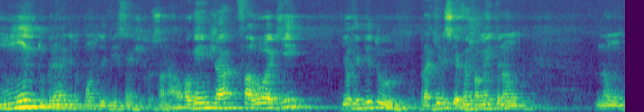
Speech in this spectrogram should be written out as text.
muito grande do ponto de vista institucional. Alguém já falou aqui, e eu repito para aqueles que eventualmente não, não,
